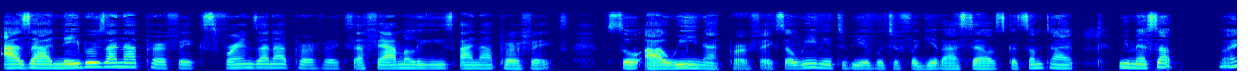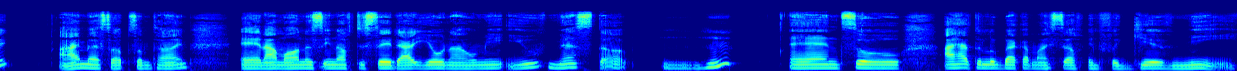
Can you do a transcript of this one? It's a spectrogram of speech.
As our neighbors are not perfect, friends are not perfect, our families are not perfect. So are we not perfect? So we need to be able to forgive ourselves because sometimes we mess up, right? I mess up sometimes. And I'm honest enough to say that, yo, Naomi, you've messed up. Mm-hmm. And so I have to look back at myself and forgive me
